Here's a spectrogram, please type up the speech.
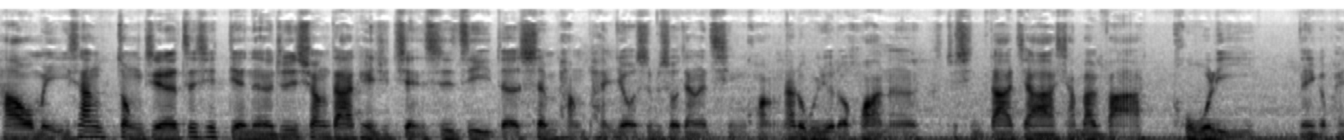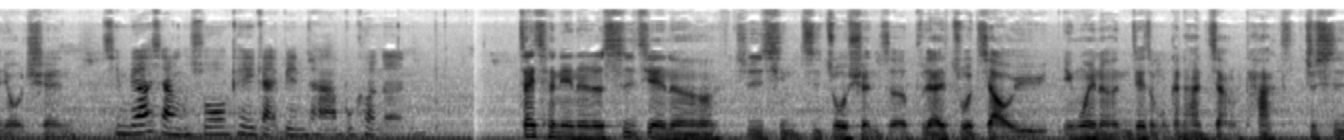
好，我们以上总结的这些点呢，就是希望大家可以去检视自己的身旁朋友是不是有这样的情况。那如果有的话呢，就请大家想办法脱离那个朋友圈。请不要想说可以改变他，不可能。在成年人的世界呢，就是请只做选择，不再做教育，因为呢，你再怎么跟他讲，他就是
